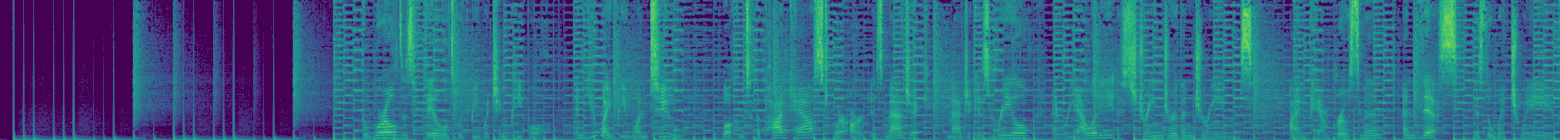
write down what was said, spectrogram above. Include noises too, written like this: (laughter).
The world is filled with bewitching people, and you might be one too. Welcome to the podcast where art is magic, magic is real, and reality is stranger than dreams. I'm Pam Grossman, and this is The Witch Wave.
